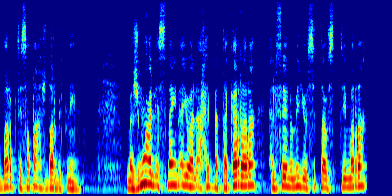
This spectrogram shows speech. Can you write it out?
ضرب 19 ضرب 2 مجموع الاسمين أيها الأحبة تكرر 2166 مرة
